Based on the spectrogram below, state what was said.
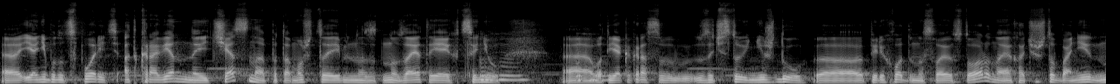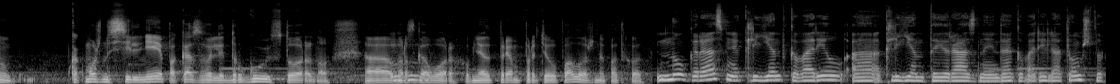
э, и они будут спорить откровенно и честно, потому что именно ну, за это я их ценю. Угу. Uh, угу. Вот я как раз зачастую не жду uh, перехода на свою сторону, а я хочу, чтобы они, ну, как можно сильнее показывали другую сторону э, в разговорах. У меня прям противоположный подход. Много раз мне клиент говорил, а, клиенты разные, да, говорили о том, что,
